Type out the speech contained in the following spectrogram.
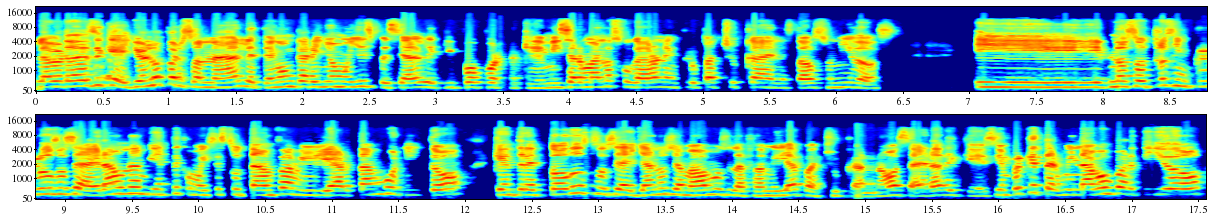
La verdad es que yo en lo personal le tengo un cariño muy especial al equipo porque mis hermanos jugaron en Club Pachuca en Estados Unidos y nosotros incluso, o sea, era un ambiente, como dices tú, tan familiar, tan bonito, que entre todos, o sea, ya nos llamábamos la familia Pachuca, ¿no? O sea, era de que siempre que terminaba un partido,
